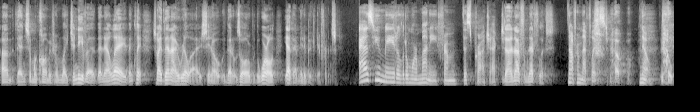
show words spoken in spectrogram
Um, then someone called me from like Geneva, then LA, then Clay. So I, then I realized, you know, that it was all over the world. Yeah, that made a big difference. As you made a little more money from this project, No, not from Netflix. not from Netflix, No, no, no.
